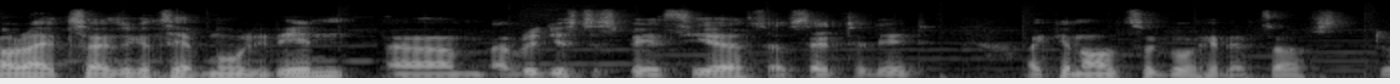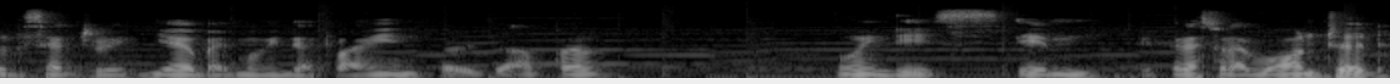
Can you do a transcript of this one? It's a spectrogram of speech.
alright so as you can see I've moved it in um, I've reduced the space here so I've centered it I can also go ahead and sort to the centering here by moving that one in for example. Moving this in if that's what I wanted.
